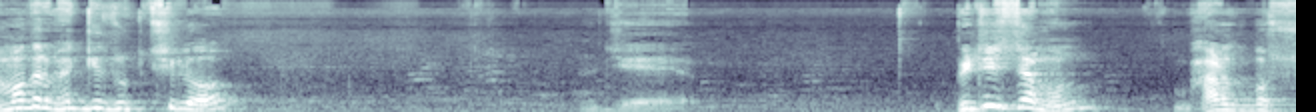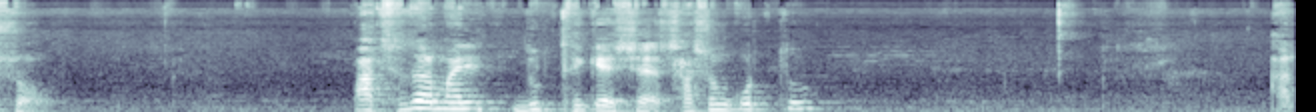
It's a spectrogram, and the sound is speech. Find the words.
আমাদের ভাগ্যে জুটছিল যে ব্রিটিশ যেমন ভারতবর্ষ পাঁচ হাজার মাইল দূর থেকে এসে শাসন করত, আর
